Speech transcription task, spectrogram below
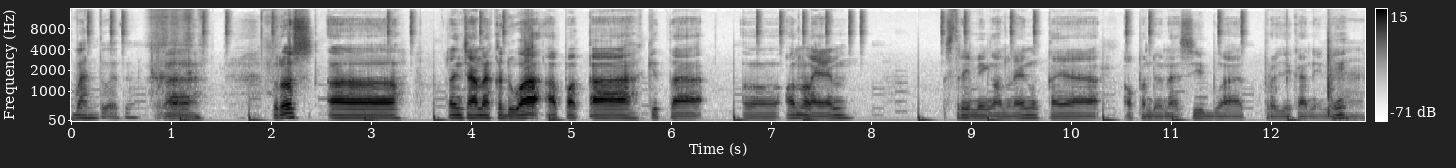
bantu atau Nah, terus eh, rencana kedua apakah kita eh, online streaming online kayak open donasi buat proyekan ini, Nah,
